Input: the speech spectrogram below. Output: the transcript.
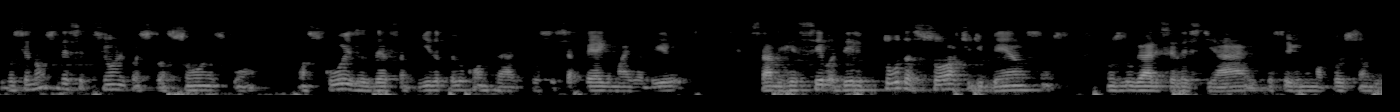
Que você não se decepcione com as situações, com com as coisas dessa vida, pelo contrário, que você se apegue mais a Deus, sabe? Receba dele toda sorte de bênçãos nos lugares celestiais, ou seja, numa posição de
